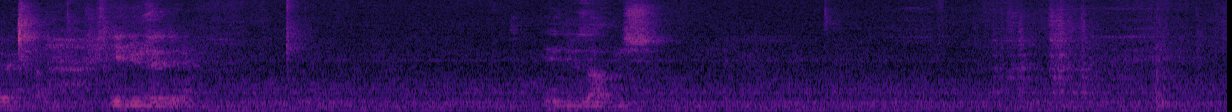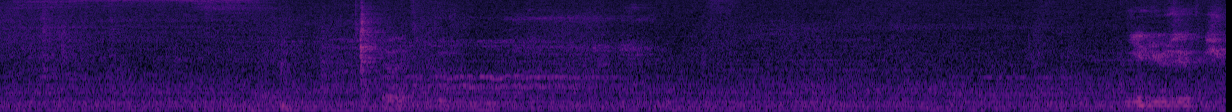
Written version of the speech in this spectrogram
Evet. 750 lira. 760. Evet. Buyur. 770.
